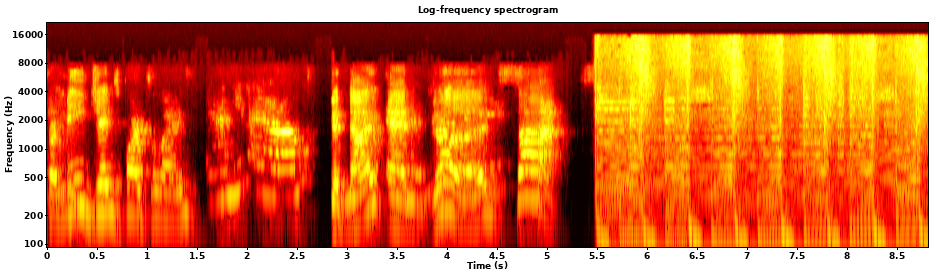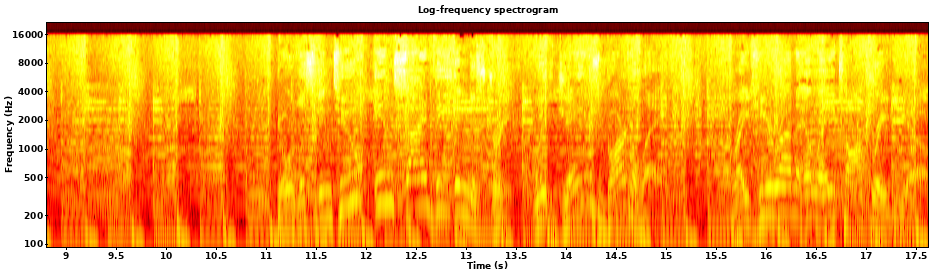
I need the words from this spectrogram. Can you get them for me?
From me, James Bartholet, And you know. good night and good sex. You're listening to Inside the Industry with James Bartholet, right here on LA Talk Radio.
